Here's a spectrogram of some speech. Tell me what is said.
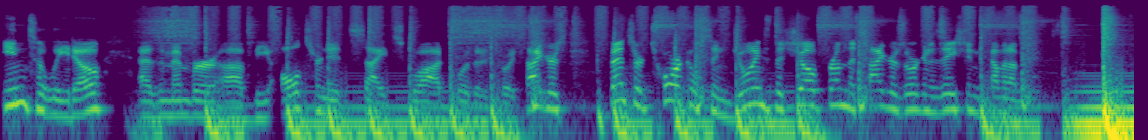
in Toledo as a member of the alternate site squad for the Detroit Tigers. Spencer Torkelson joins the show from the Tigers organization coming up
